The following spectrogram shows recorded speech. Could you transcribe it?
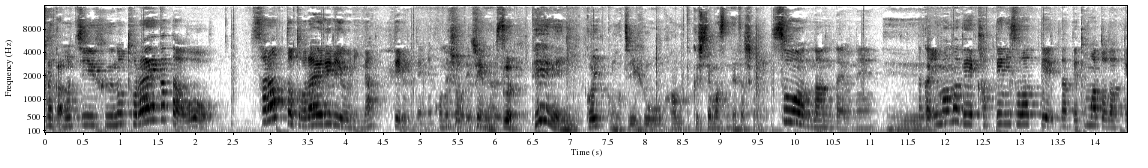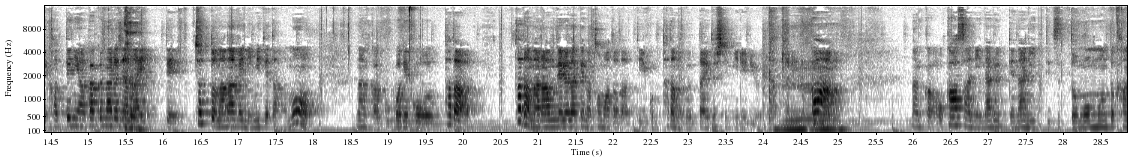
なんかモチーフの捉え方をさらっと捉えれるようになってるんだよねこの章で全部。すごい。丁寧に一個一個モチーフを反復してますね確かに。そうなんだよね。なんか今まで勝手に育ってだってトマトだって勝手に赤くなるじゃないって ちょっと斜めに見てたのもなんかここでこうただたただ並んでるだけのトマトだっていうただの物体として見れるようになったりとかなんかお母さんになるって何ってずっと悶々と考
